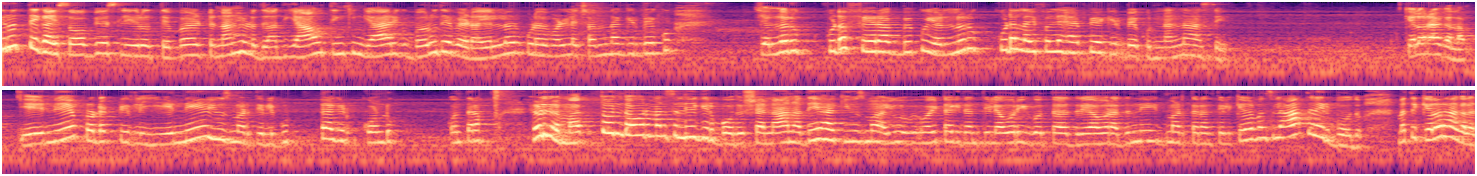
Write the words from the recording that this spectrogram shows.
ಇರುತ್ತೆ ಗೈಸ್ ಆಬ್ವಿಯಸ್ಲಿ ಇರುತ್ತೆ ಬಟ್ ನಾನು ಹೇಳೋದು, ಅದು ಯಾವ ಥಿಂಕಿಂಗ್ ಯಾರಿಗೂ ಬರುವುದೇ ಬೇಡ. ಎಲ್ಲರೂ ಕೂಡ ಒಳ್ಳೆ ಚೆಂದಾಗಿರಬೇಕು, ಎಲ್ಲರೂ ಕೂಡ ಫೇರ್ ಆಗಬೇಕು, ಎಲ್ಲರೂ ಕೂಡ ಲೈಫಲ್ಲಿ ಹ್ಯಾಪಿಯಾಗಿರಬೇಕು ನನ್ನ ಆಸೆ. ಕೆಲವರಾಗಲ್ಲ, ಏನೇ ಪ್ರಾಡಕ್ಟ್ ಇರಲಿ, ಏನೇ ಯೂಸ್ ಮಾಡ್ತಿರಲಿ ಗುಟ್ಟಾಗಿ ಇಟ್ಕೊಂಡು ಒಂಥರ ಹೇಳಿದ್ರೆ ಮತ್ತೊಂದು ಅವ್ರ ಮನಸ್ಸಲ್ಲಿ ಹೇಗಿರ್ಬೋದು. ಶ, ನಾನು ಅದೇ ಹಾಕಿ ಯೂಸ್ ಮಾ ವೈಟ್ ಆಗಿದೆ ಅಂತೇಳಿ ಅವರಿಗೆ ಗೊತ್ತಾದ್ರೆ ಅವ್ರು ಅದನ್ನೇ ಇದು ಮಾಡ್ತಾರೆ ಅಂತೇಳಿ ಕೆಲವ್ರ ಮನಸ್ಸಲ್ಲಿ ಆ ಥರ ಇರ್ಬೋದು. ಮತ್ತು ಕೆಲವ್ರು ಆಗಲ್ಲ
